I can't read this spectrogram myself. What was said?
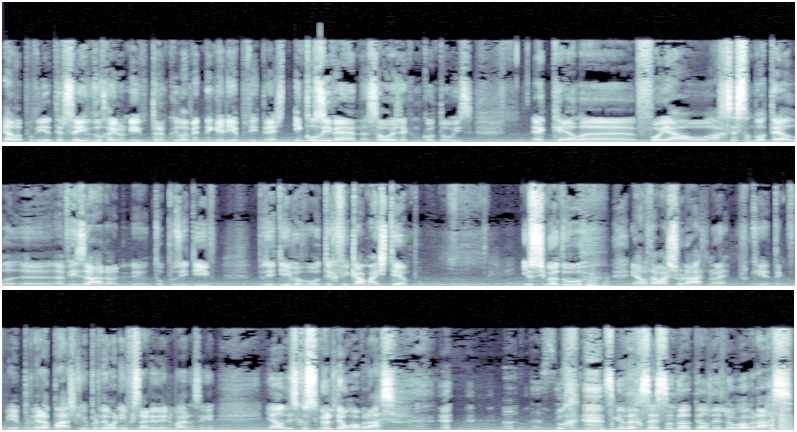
ela podia ter saído do Reino Unido tranquilamente, ninguém lhe ia pedir teste. Inclusive a Ana, só hoje é que me contou isso, é que ela foi ao, à recepção do hotel eh, avisar, olha, eu estou positivo, positiva, vou ter que ficar mais tempo. E o senhor do... Ela estava a chorar, não é? Porque ia, ter ia perder a Páscoa, ia perder o aniversário da irmã, não sei o quê. E ela disse que o senhor lhe deu um abraço. O senhor da recepção do hotel deu-lhe um abraço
